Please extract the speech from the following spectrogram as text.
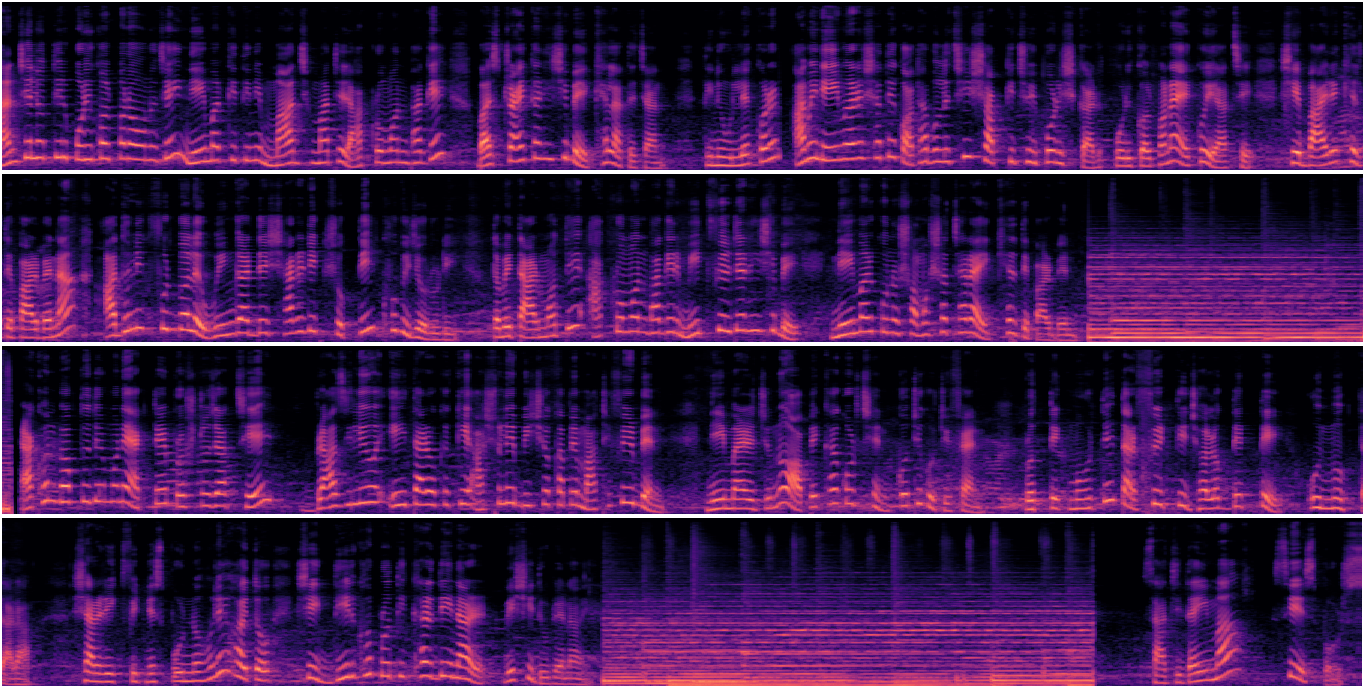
আনচেলত্তির পরিকল্পনা অনুযায়ী নেইমারকে তিনি মাঝ মাঠের আক্রমণ ভাগে বা স্ট্রাইকার হিসেবে খেলাতে চান। তিনি উল্লেখ করেন, আমি নেইমারের সাথে কথা বলেছি, সবকিছুই পরিষ্কার, পরিকল্পনা একই আছে। সে বাইরে খেলতে পারবে না। আধুনিক ফুটবলে উইঙ্গারদের শারীরিক শক্তি খুবই জরুরি। তবে তার মতে, আক্রমণ ভাগের মিডফিল্ডার হিসেবে নেইমার কোনো সমস্যা ছাড়াই খেলতে পারবেন। এখন ভক্তদের মনে একটাই প্রশ্ন জাগছে, ব্রাজিলীয় এই তারকা কি আসলে বিশ্বকাপে মাঠে ফিরবেন? নেইমারের জন্য অপেক্ষা করছেন কোটি কোটি ফ্যান। প্রত্যেক মুহূর্তে তার ফিরতি ঝলক দেখতে উন্মুখ তারা। শারীরিক ফিটনেস পূর্ণ হলে হয়তো সেই দীর্ঘ প্রতীক্ষার দিন আর বেশি দূরে নয়। সাজিদা ইমা, সি স্পোর্টস।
